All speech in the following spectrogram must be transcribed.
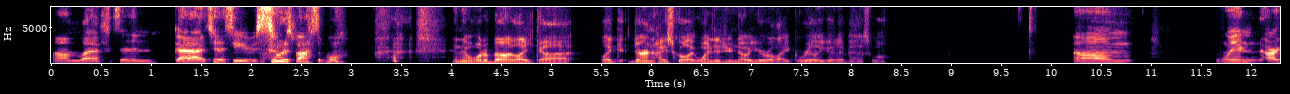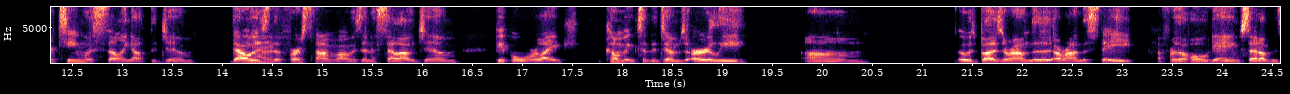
Um, left and got out of Tennessee as soon as possible. and then what about like uh like during high school? Like when did you know you were like really good at basketball? Um, when our team was selling out the gym. That was right. the first time I was in a sellout gym. People were like coming to the gyms early. Um, it was buzz around the around the state for the whole game setup and,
